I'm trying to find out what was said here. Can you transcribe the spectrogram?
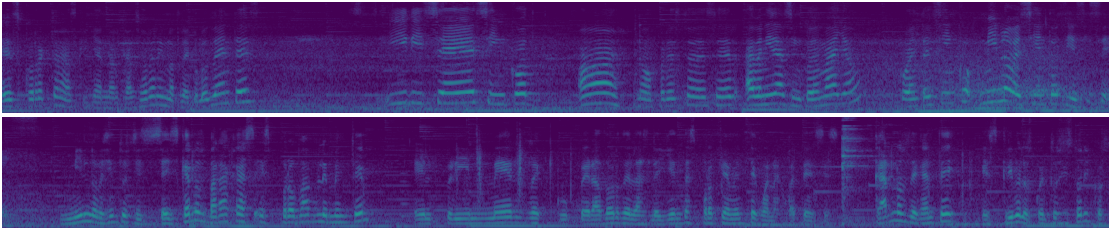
es correcto, nada más que ya no alcanzo a ver y no traigo los lentes. Y dice 5, ah, no, pero esto debe ser Avenida 5 de Mayo, 45, 1916. 1916. Carlos Barajas es probablemente el primer recuperador de las leyendas propiamente guanajuatenses. Carlos de Gante escribe los cuentos históricos,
